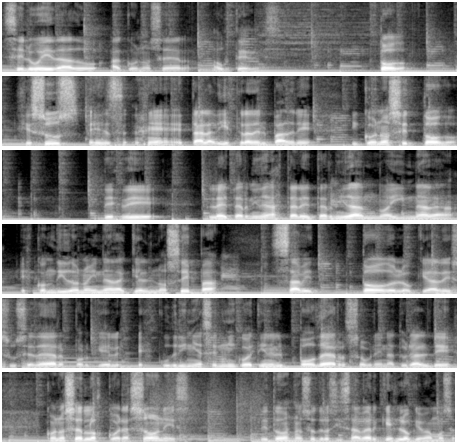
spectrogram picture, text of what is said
se lo he dado a conocer a ustedes. Todo. Jesús es, eh, está a la diestra del Padre y conoce todo. Desde la eternidad hasta la eternidad no hay nada escondido, no hay nada que Él no sepa, sabe todo lo que ha de suceder porque Él escudriña, es el único que tiene el poder sobrenatural de conocer los corazones de todos nosotros y saber qué es lo que vamos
